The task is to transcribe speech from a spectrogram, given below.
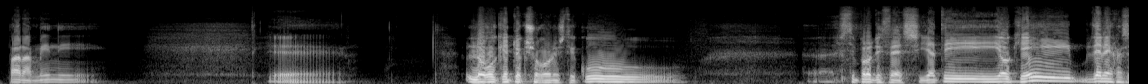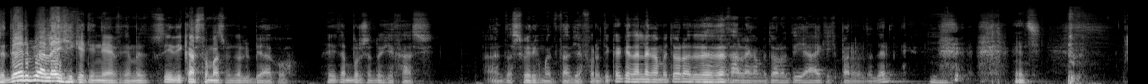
παραμείνει ε, λόγω και του εξωαγωνιστικού ε, στην πρώτη θέση. Γιατί, οκ, δεν έχασε ντέρμπι, αλλά είχε και την εύνοια, ειδικά στο ματς με τον Ολυμπιακό. Δηλαδή θα μπορούσε να το είχε χάσει. Αν τα σφυρίγματα ήταν διαφορετικά και θα λέγαμε τώρα, δεν, θα λέγαμε τώρα ότι η ΑΕΚ έχει πάρει όλα τα ντέρμπι. Έτσι.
